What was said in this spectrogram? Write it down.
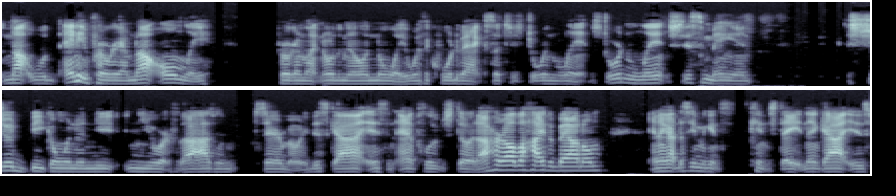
not with any program, not only program like Northern Illinois with a quarterback such as Jordan Lynch. Jordan Lynch, this man should be going to New, York for the Heisman ceremony. This guy is an absolute stud. I heard all the hype about him, and I got to see him against Kent State, and that guy is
